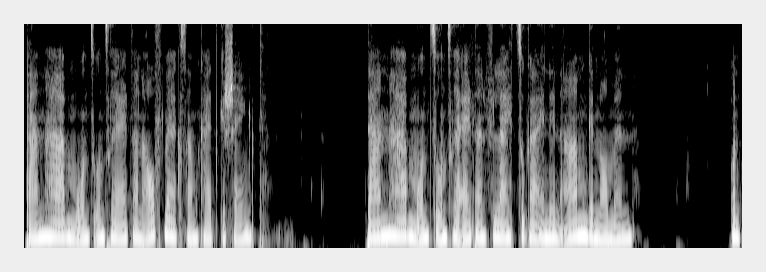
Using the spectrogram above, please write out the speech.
Dann haben uns unsere Eltern Aufmerksamkeit geschenkt. Dann haben uns unsere Eltern vielleicht sogar in den Arm genommen. Und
